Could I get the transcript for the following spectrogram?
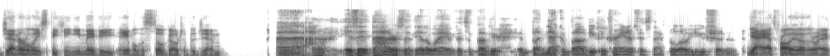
generally speaking you may be able to still go to the gym uh I don't is it that or is it the other way? If it's above your but neck above, you can train. If it's neck below, you shouldn't. yeah, yeah it's probably the other way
